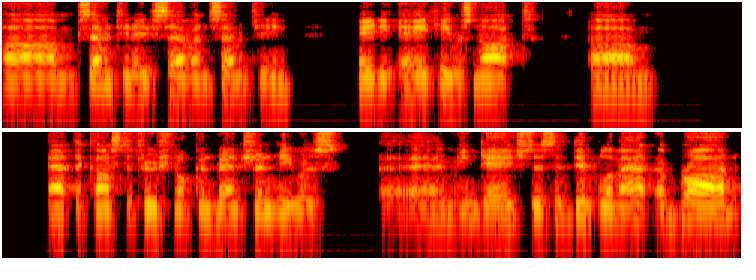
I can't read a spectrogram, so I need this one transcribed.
um, 1787, 1788. He was not um, at the Constitutional Convention. He was uh, engaged as a diplomat abroad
